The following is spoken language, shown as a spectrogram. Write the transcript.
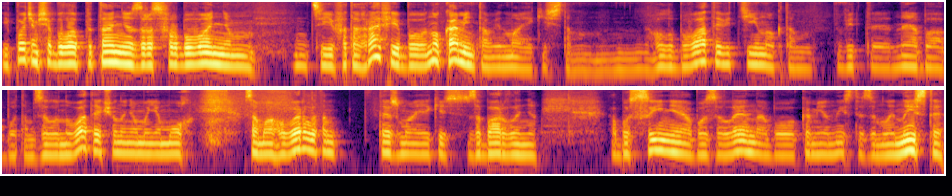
І потім ще було питання з розфарбуванням цієї фотографії, бо ну, камінь там він має якийсь там голубуватий відтінок там, від е, неба, або там зеленуватий, якщо на ньому є мох. Сама говерла там теж має якесь забарвлення. Або синє, або зелене, або кам'янисте, земленисте.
